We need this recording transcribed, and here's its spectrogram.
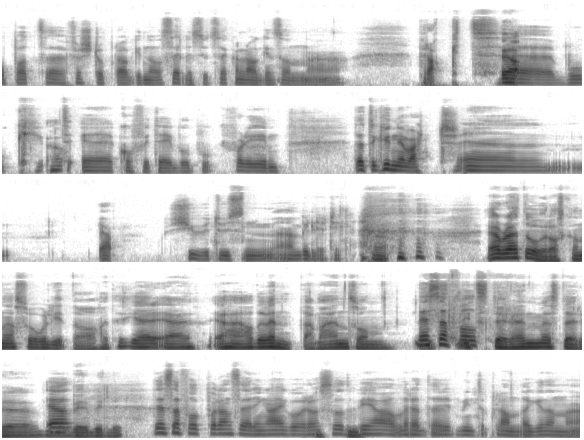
håpe at uh, førsteopplaget nå selges ut, så jeg kan lage en sånn uh, Ja. praktbok. coffee table-bok. Fordi dette kunne vært eh, ja, 20 000 bilder til. Jeg ble litt overraska når jeg så hvor lite det var, faktisk. Jeg, jeg, jeg hadde venta meg en sånn litt, folk. litt større enn med større Ja. bilder. Det sa folk på lanseringa i går også. Vi har allerede begynt å planlegge denne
